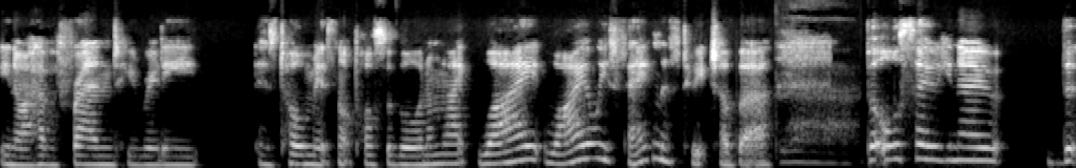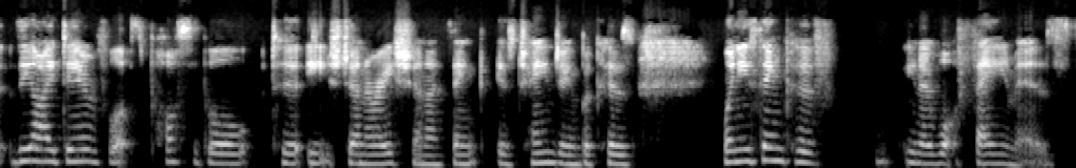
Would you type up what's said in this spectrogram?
you know, I have a friend who really has told me it's not possible, and I'm like, why? Why are we saying this to each other? Yeah. But also, you know, the the idea of what's possible to each generation, I think, is changing because when you think of you know what fame is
